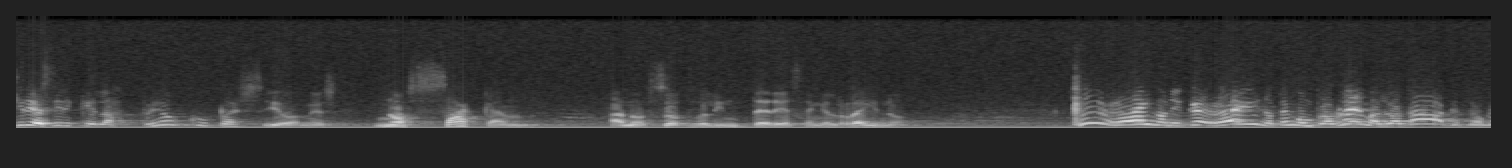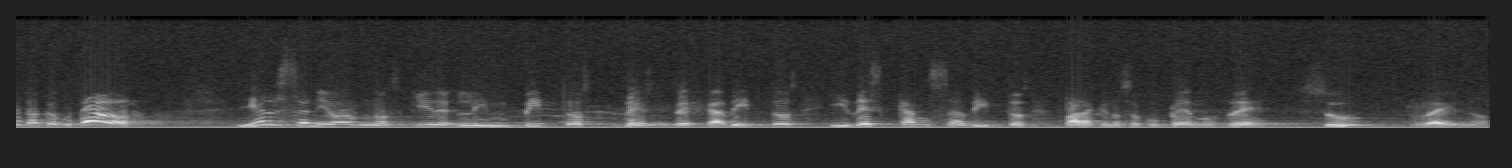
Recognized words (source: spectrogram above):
Quiere decir que las preocupaciones nos sacan a nosotros el interés en el reino ¿Qué reino ni qué reino? Tengo un problema yo acá, que tengo que estar preocupado. Y el Señor nos quiere limpitos, despejaditos y descansaditos para que nos ocupemos de su reino.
